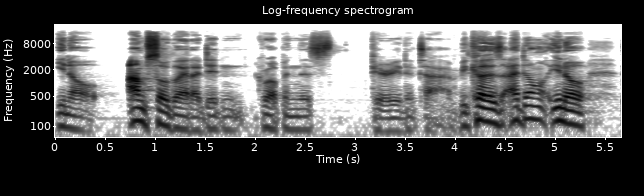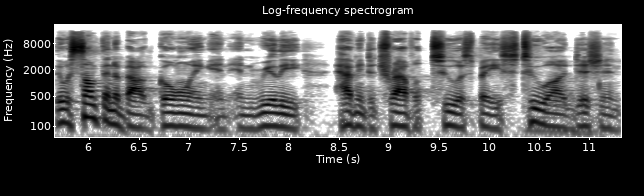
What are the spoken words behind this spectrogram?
you know, I'm so glad I didn't grow up in this period in time because I don't, you know, there was something about going and, and really having to travel to a space, to audition,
